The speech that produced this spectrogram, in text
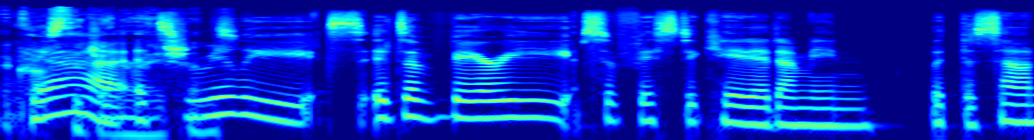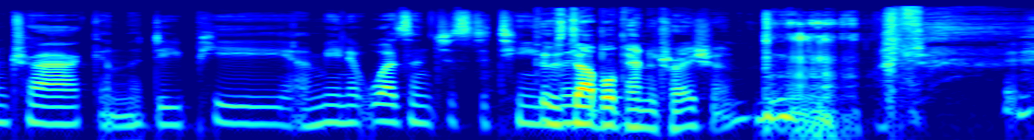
across the yeah, generations. it's really it's, it's a very sophisticated. I mean, with the soundtrack and the DP. I mean, it wasn't just a teen. It was movie. double penetration. It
